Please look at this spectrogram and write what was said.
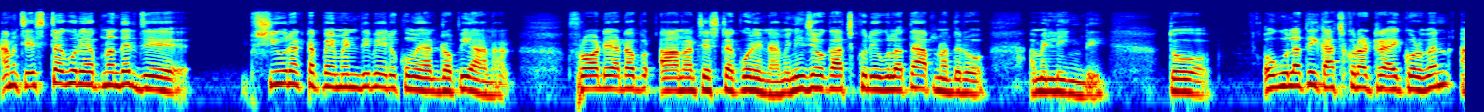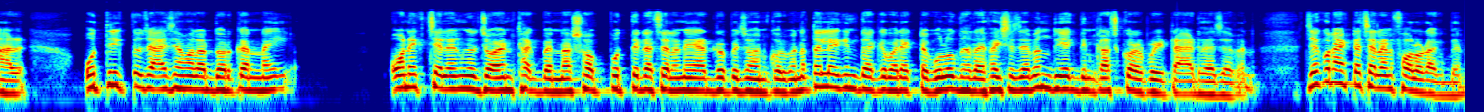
আমি চেষ্টা করি আপনাদের যে শিওর একটা পেমেন্ট দিবে, এরকম এয়ারড্রপই আনার। ফ্রড এয়ারড্রপ আনার চেষ্টা করি না। আমি নিজেও কাজ করি ওগুলাতে, আপনাদেরও আমি লিঙ্ক দিই। তো ওগুলাতেই কাজ করার ট্রাই করবেন। আর অতিরিক্ত যায় ঝামেলার দরকার নাই। অনেক চ্যানেলে জয়েন থাকবেন না। সব প্রত্যেকটা চ্যানেলে এয়ারড্রপে জয়েন করবেন না। তাহলে কিন্তু একেবারে একটা গোলক ধাঁধায় ফাইসে যাবেন। দুই একদিন কাজ করার পরে টায়ার্ড হয়ে যাবেন। যে কোনো একটা চ্যানেল ফলো রাখবেন।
